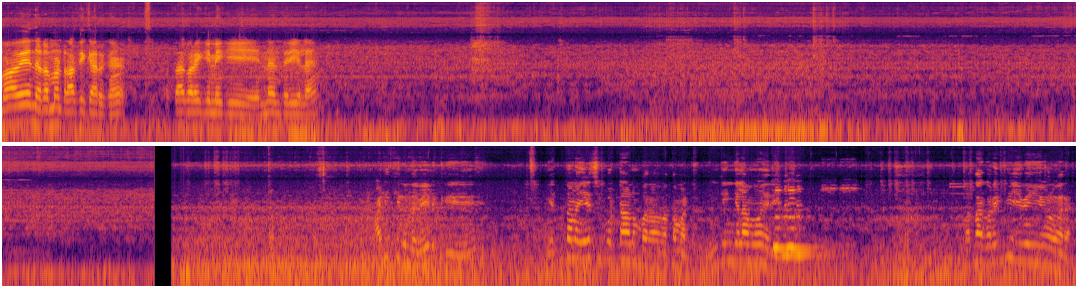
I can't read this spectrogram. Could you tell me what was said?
சும்மாவே இந்த இடமா டிராஃபிக்காக இருக்கேன். பத்தாக்குறைக்கு இன்னைக்கு என்னன்னு தெரியல. அடிக்கிற இந்த வெயிலுக்கு எத்தனை ஏசி போட்டாலும் பரவ வத்த மாட்டேன். இங்கெங்கெல்லாமோ எரியுது. பத்தாக்குறைக்கு இவங்க வரேன்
